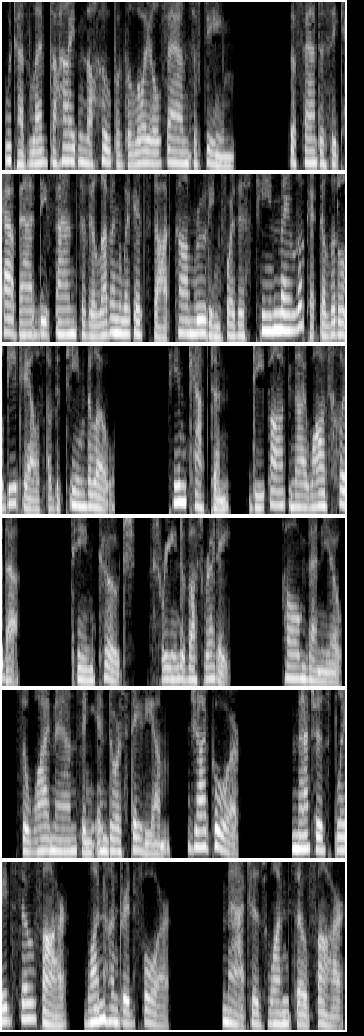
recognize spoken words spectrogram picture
which has led to heighten the hope of the loyal fans of team. The Fantasy Kabaddi fans of 11wickets.com rooting for this team may look at the little details of the team below. Team Captain, Deepak Niwas Hooda. Team Coach, Srinivas Reddy. Home venue, Sawai Mansingh Indoor Stadium, Jaipur. Matches played so far, 104. Matches won so far,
